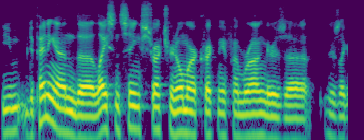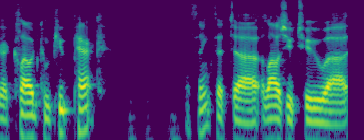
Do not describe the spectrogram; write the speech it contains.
you depending on the licensing structure, and Omar, correct me if I'm wrong. There's a there's like a cloud compute pack, I think, that uh, allows you to uh,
